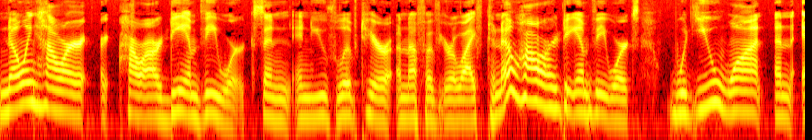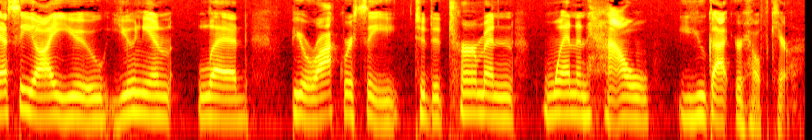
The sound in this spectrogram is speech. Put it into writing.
knowing how our how our DMV works, and and you've lived here enough of your life to know how our DMV works. Would you want an SEIU union led bureaucracy to determine when and how you got your health care?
